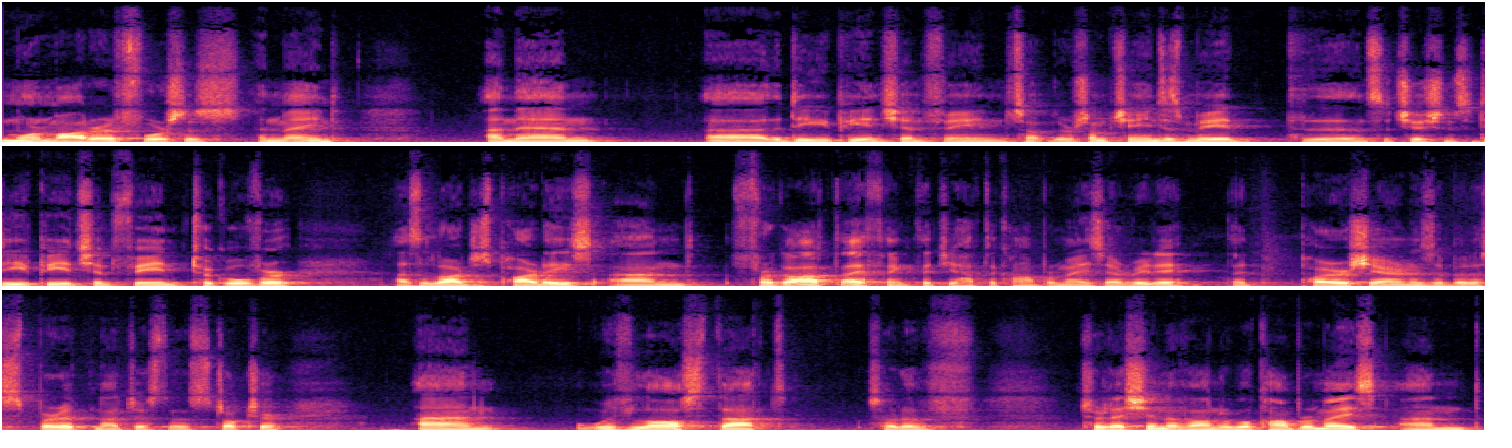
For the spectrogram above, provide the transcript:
more moderate forces in mind, and then uh, the DUP and Sinn Féin. Some, there were some changes made to the institutions. The DUP and Sinn Féin took over as the largest parties and forgot. I think that you have to compromise every day. That power sharing is about a spirit, not just a structure, and we've lost that sort of tradition of honourable compromise, and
